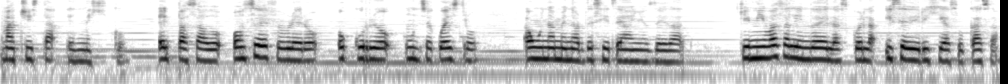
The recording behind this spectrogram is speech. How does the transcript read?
machista en México. El pasado 11 de febrero ocurrió un secuestro a una menor de 7 años de edad, quien iba saliendo de la escuela y se dirigía a su casa,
